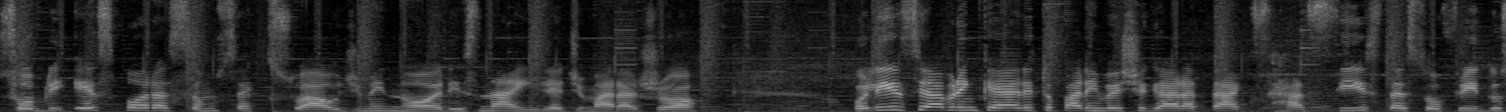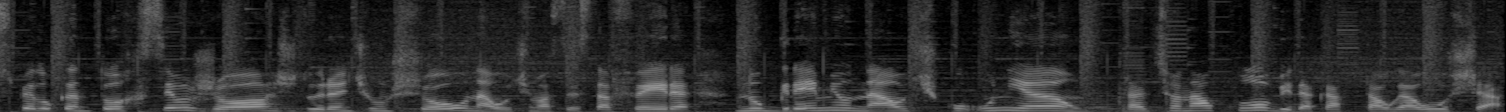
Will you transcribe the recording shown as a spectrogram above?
sobre exploração sexual de menores na ilha de Marajó. Polícia abre inquérito para investigar ataques racistas sofridos pelo cantor Seu Jorge durante um show na última sexta-feira no Grêmio Náutico União, tradicional clube da capital gaúcha.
